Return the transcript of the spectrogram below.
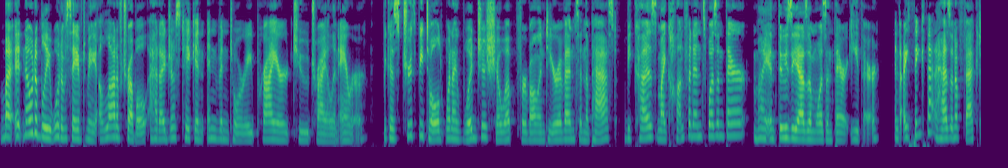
But it notably would have saved me a lot of trouble had I just taken inventory prior to trial and error. Because, truth be told, when I would just show up for volunteer events in the past, because my confidence wasn't there, my enthusiasm wasn't there either. And I think that has an effect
